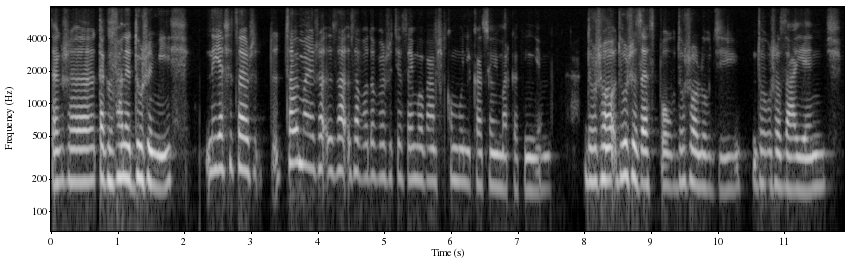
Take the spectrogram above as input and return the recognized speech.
Także tak zwany duży miś. No ja się całe, całe moje zawodowe życie zajmowałam się komunikacją i marketingiem dużo, duży zespół, dużo ludzi, dużo zajęć.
